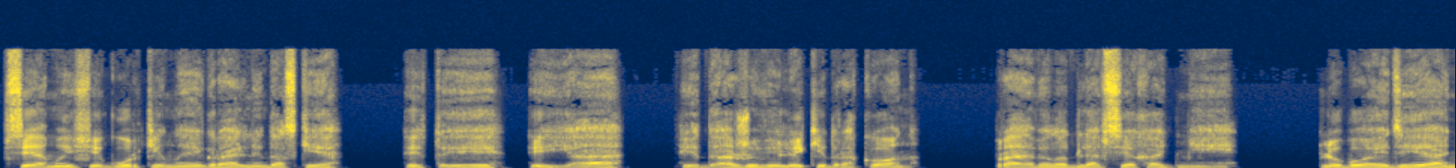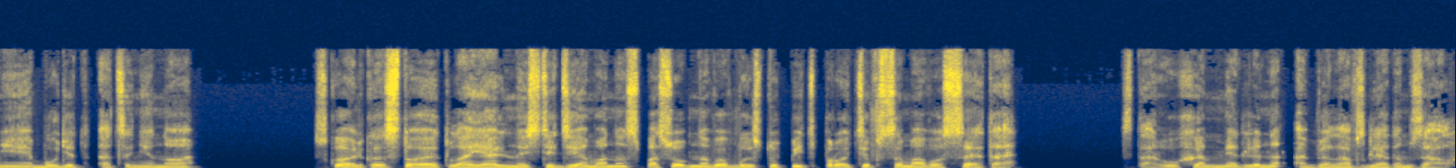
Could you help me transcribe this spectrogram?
Все мы фигурки на игральной доске. И ты, и я, и даже великий дракон. Правила для всех одни. Любое деяние будет оценено. Сколько стоит лояльность демона, способного выступить против самого Сета? Старуха медленно обвела взглядом зал.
